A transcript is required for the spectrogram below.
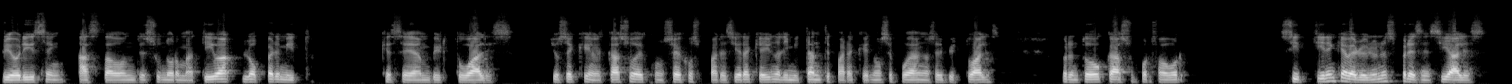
prioricen hasta donde su normativa lo permita, que sean virtuales. Yo sé que en el caso de consejos pareciera que hay una limitante para que no se puedan hacer virtuales, pero en todo caso, por favor, si tienen que haber reuniones presenciales,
